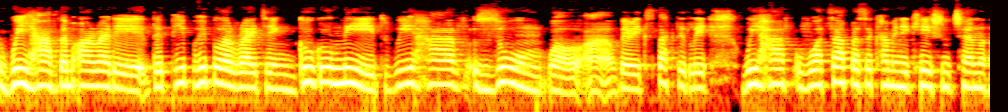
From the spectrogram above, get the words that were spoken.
We have them already. The people people are writing Google Meet. We have Zoom. Well, uh, very expectedly, we have WhatsApp as a communication channel.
